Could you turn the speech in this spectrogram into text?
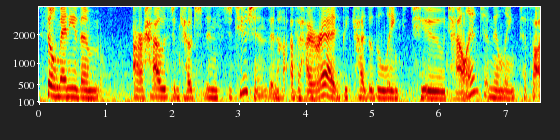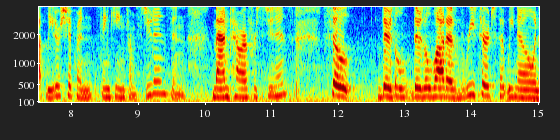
so many of them are housed and couched in institutions in, of higher ed because of the link to talent and the link to thought leadership and thinking from students and manpower for students. So there's a there's a lot of research that we know and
